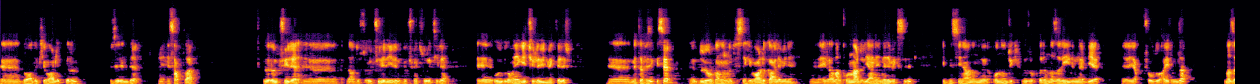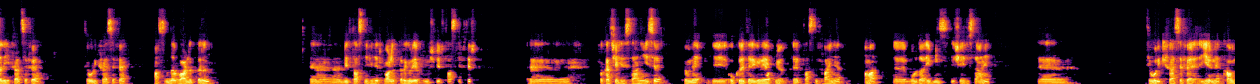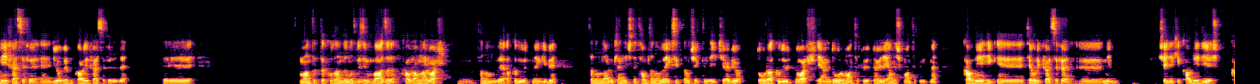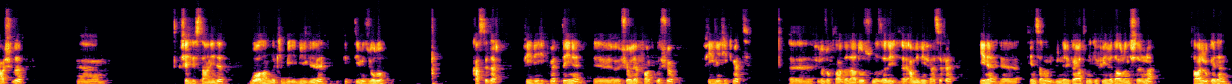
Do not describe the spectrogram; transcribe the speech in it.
e, doğadaki varlıkların üzerinde hesapla ve ölçüyle daha doğrusu ölçüyle diyelim ölçmek suretiyle uygulamaya geçirilebilmektedir. E, metafizik ise e, duyu organlarının ötesindeki varlık alemini e, ele alan konulardır. Yani ne demek istedik? ibn Sina'nın ve onun önceki filozofların nazari ilimler diye e, yapmış olduğu ayrımda nazari felsefe, teorik felsefe aslında varlıkların e, bir tasnifidir. Varlıklara göre yapılmış bir tasniftir. E, fakat Şehristani ise öyle e, o kritere göre yapmıyor. Evet, tasnif aynı ama e, burada İbn Şehristani e, teorik felsefe yerine kavli felsefe e, diyor ve bu kavli felsefede de e, mantıkta kullandığımız bizim bazı kavramlar var. Tanım ve akıl yürütme gibi. Tanımlarda kendi içinde tam tanım ve eksik tanım şeklinde ikiye ayırıyor. Doğru akıl yürütme var. Yani doğru mantık yürütme ve de yanlış mantık yürütme. Kavli e, teorik felsefenin şeydeki kavli diye karşılığı e, Şehristani'de bu alandaki bilgilere gittiğimiz yolu kasteder. Fiili hikmet de yine e, şöyle farklılaşıyor. Fiili hikmet e, filozoflarda daha doğrusu nazari, e, ameli felsefe yine e, insanın gündelik hayatındaki fiil ve davranışlarına taalluk eden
